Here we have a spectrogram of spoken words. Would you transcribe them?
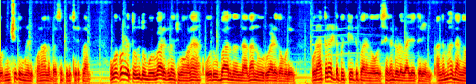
ஒரு நிமிஷத்துக்கு முன்னாடி போனால் அந்த பஸ்ஸை பிடிச்சிருக்கலாம். உங்கள் அக்கௌண்ட்டில் தொண்ணூத்தொம்பது ரூபா இருக்குன்னு வச்சுக்கோங்களேன் ஒரு ரூபா இருந்திருந்தால் தான் நூறுரூவா எடுக்க முடியும். ஒரு அத்லெட்டை போய் கேட்டு பாருங்கள் ஒரு செகண்டோட வேல்யூ தெரியும். அந்த மாதிரி தாங்க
